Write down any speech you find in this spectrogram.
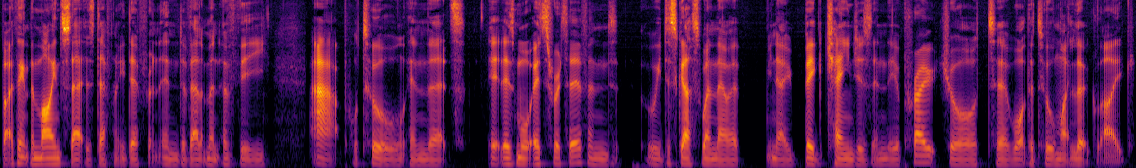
But I think the mindset is definitely different in development of the app or tool in that it is more iterative, and we discussed when there were you know big changes in the approach or to what the tool might look like.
